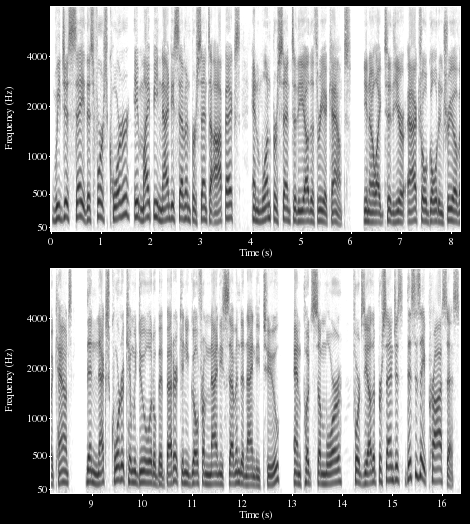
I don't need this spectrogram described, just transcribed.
we just say this first quarter, it might be 97% to OPEX and 1% to the other three accounts, you know, like to your actual golden trio of accounts. Then next quarter, can we do a little bit better? Can you go from 97 to 92 and put some more towards the other percentages? This is a process.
